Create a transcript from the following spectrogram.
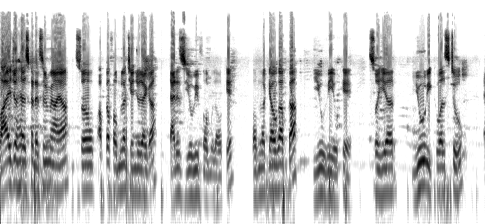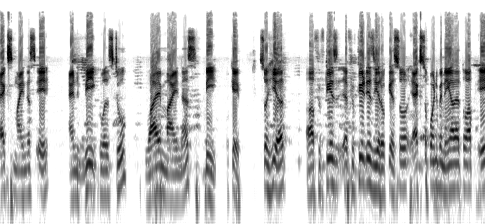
वाई जो है इसका डेसिमल में आया सो so आपका फॉर्मूला चेंज हो जाएगा that is u v formula okay formula क्या होगा आपका u v okay so here u equals to x minus a and v equals to y minus b okay so here fifty 50 is uh, 58 is here okay so तो पॉइंट में नहीं आ रहा है तो आप ए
